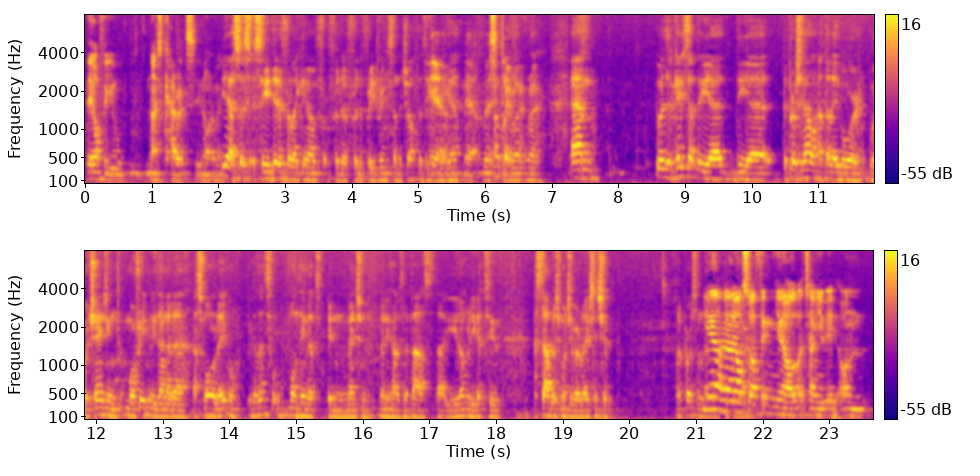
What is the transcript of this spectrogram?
they offer you nice carrots. You know what I mean? yeah. So, so so you did it for like you know for, for the for the free drinks and the chocolates and Yeah. everything. Yeah. Yeah. basically. Okay. Right. Right. Um, was it the case that the uh, the uh, the personnel at the label were, were changing more frequently than at a, a smaller label? Because that's one thing that's been mentioned many times in the past that you don't really get to establish much of a relationship on a personal level. Yeah, and also. I think you know a lot of time you on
